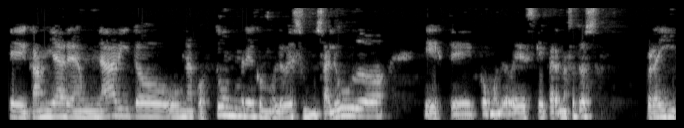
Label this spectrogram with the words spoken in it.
eh, cambiar un hábito o una costumbre, como lo es un saludo, este, como lo es, que para nosotros por ahí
